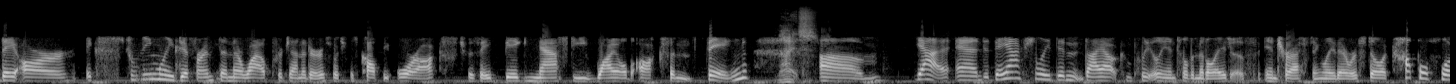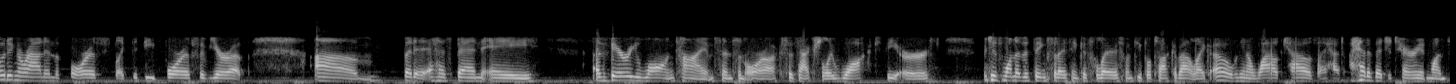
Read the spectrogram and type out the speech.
They are extremely different than their wild progenitors, which was called the aurochs, which was a big, nasty, wild oxen thing. Nice. Um, yeah, and they actually didn't die out completely until the Middle Ages. Interestingly, there were still a couple floating around in the forests, like the deep forests of Europe. Um, but it has been a a very long time since an aurochs has actually walked the earth, which is one of the things that I think is hilarious when people talk about like, oh, you know, wild cows. I had I had a vegetarian once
